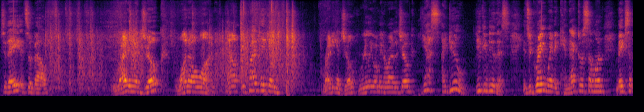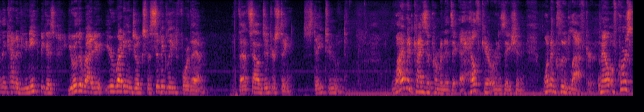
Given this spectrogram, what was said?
today it's about writing a joke 101. Now, you're probably thinking, writing a joke? Really want me to write a joke? Yes, I do. You can do this. It's a great way to connect with someone, make something kind of unique because you're the writer, you're writing a joke specifically for them. If that sounds interesting, stay tuned. Why would Kaiser Permanente, a healthcare organization, want to include laughter? Now, of course,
